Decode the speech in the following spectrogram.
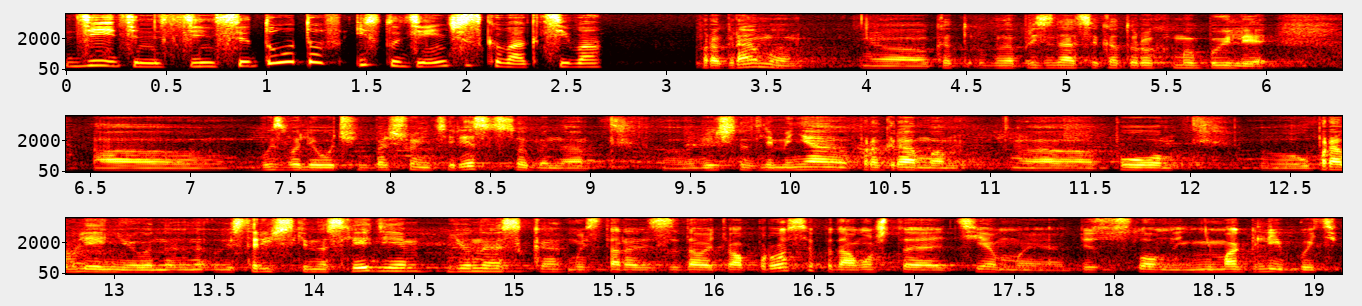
деятельности институтов и студенческого актива. Программы, э, на презентации которых мы были, э, вызвали очень большой интерес, особенно э, лично для меня программа по управлению историческим наследием ЮНЕСКО. Мы старались задавать вопросы, потому что темы, безусловно, не могли быть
